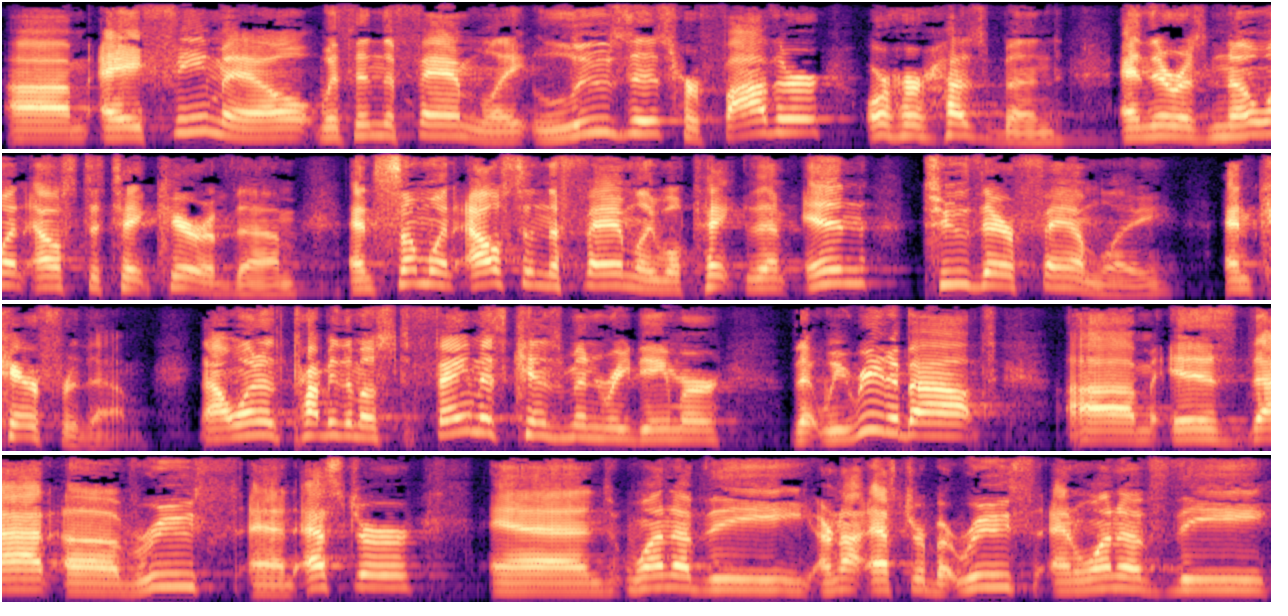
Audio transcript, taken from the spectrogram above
um, a female within the family loses her father or her husband, and there is no one else to take care of them, and someone else in the family will take them into their family and care for them. Now, one of probably the most famous kinsman redeemer that we read about um, is that of Ruth and Esther, and one of the, or not Esther, but Ruth, and one of the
